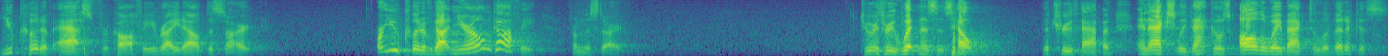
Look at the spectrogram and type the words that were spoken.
you could have asked for coffee right out the start. Or you could have gotten your own coffee from the start. Two or three witnesses help the truth happen. And actually, that goes all the way back to Leviticus,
